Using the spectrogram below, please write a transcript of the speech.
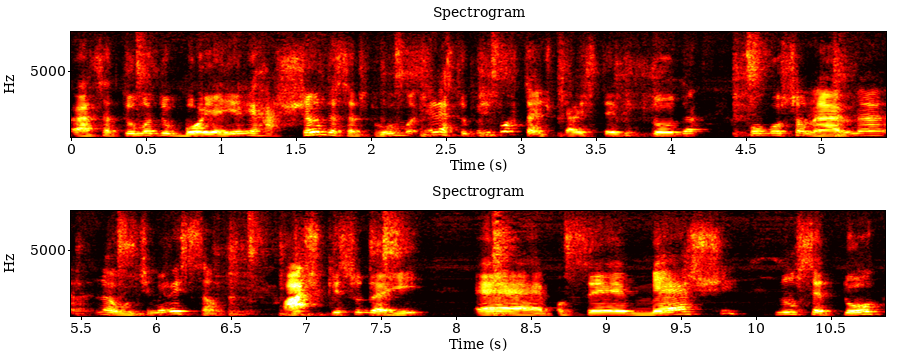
essa turma do boi aí, ele rachando essa turma, ele é super importante, porque ela esteve toda com o Bolsonaro na, na última eleição. Acho que isso daí é, você mexe num setor,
